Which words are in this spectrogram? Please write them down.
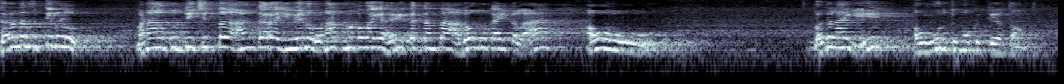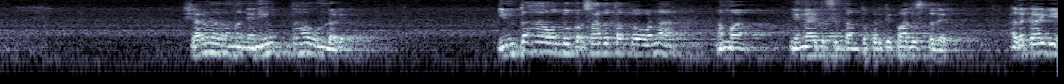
ಕರಣ ವೃತ್ತಿಗಳು, ಮನ, ಬುದ್ಧಿ, ಚಿತ್ತ, ಅಹಂಕಾರ ಇವೇನು ಋಣಾತ್ಮಕವಾಗಿ ಹರಿತಕ್ಕಂತ ಅಧೋಮುಖ ಐತಲ್ಲ, ಅವು ಬದಲಾಗಿ ಅವು ಊರ್ದು ಮುಖಕ್ಕೆ ಇರ್ತಾವಂತ ಶರಣರನ್ನು ನೆನೆಯುತ್ತಾ ಉಂಡಡೆ ಇಂತಹ ಒಂದು ಪ್ರಸಾದ ತತ್ವವನ್ನು ನಮ್ಮ ಲಿಂಗಾಯತ ಸಿದ್ಧಾಂತ ಪ್ರತಿಪಾದಿಸ್ತದೆ. ಅದಕ್ಕಾಗಿ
